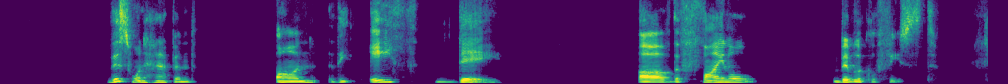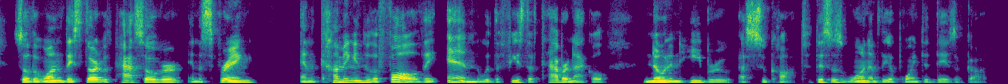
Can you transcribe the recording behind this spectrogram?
this one happened on the eighth day of the final biblical feast. So the one they start with Passover in the spring, and coming into the fall, they end with the Feast of Tabernacle, known in Hebrew as Sukkot. This is one of the appointed days of God.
